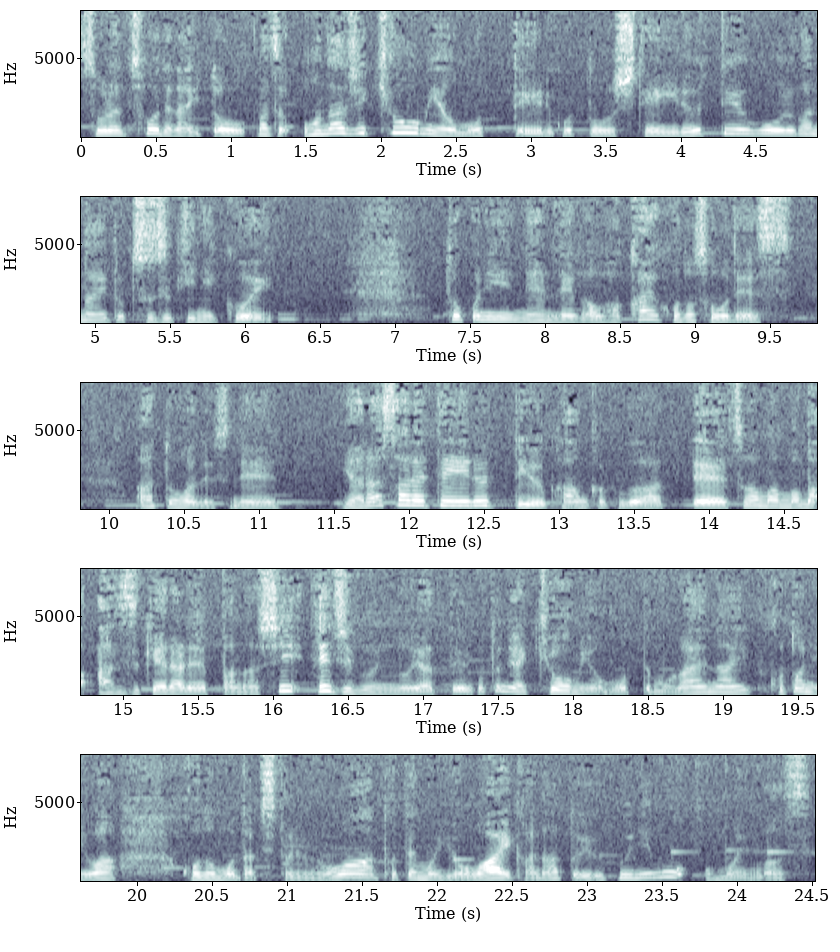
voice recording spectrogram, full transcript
それそうでないとまず同じ興味を持っていることをしているっていうゴールがないと続きにくい。特に年齢が若いほどそうです。あとはですねやらされているっていう感覚があってそのままま預けられっぱなしで自分のやっていることには興味を持ってもらえないことには子供たちというのはとても弱いかなというふうにも思います。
